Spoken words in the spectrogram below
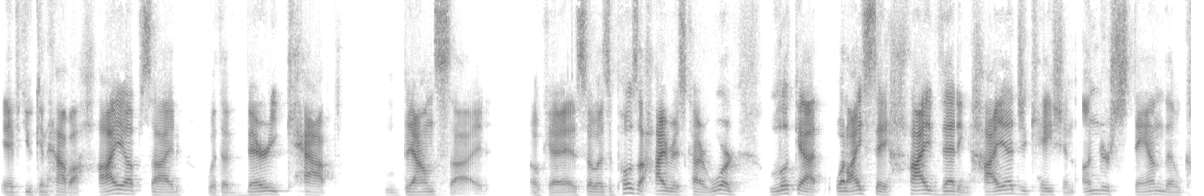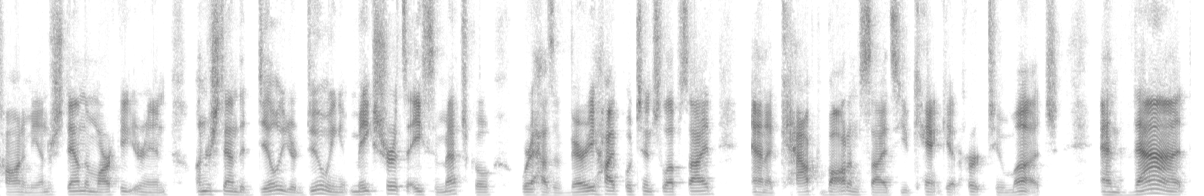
if you can have a high upside with a very capped downside Okay. So as opposed to high risk, high reward, look at what I say high vetting, high education, understand the economy, understand the market you're in, understand the deal you're doing, make sure it's asymmetrical where it has a very high potential upside and a capped bottom side so you can't get hurt too much. And that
